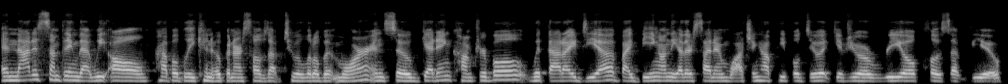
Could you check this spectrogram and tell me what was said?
And that is something that we all probably can open ourselves up to a little bit more. And so getting comfortable with that idea by being on the other side and watching how people do it gives you a real close up view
